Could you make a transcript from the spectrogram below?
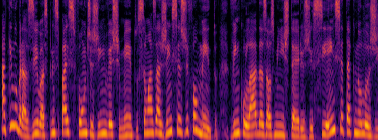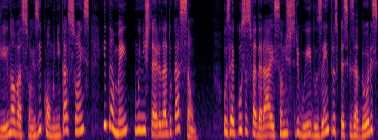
Aqui no Brasil, as principais fontes de investimento são as agências de fomento, vinculadas aos ministérios de Ciência, Tecnologia, Inovações e Comunicações e também o Ministério da Educação. Os recursos federais são distribuídos entre os pesquisadores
